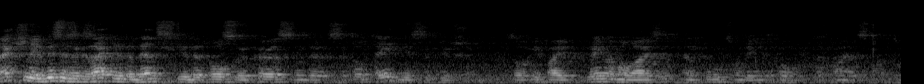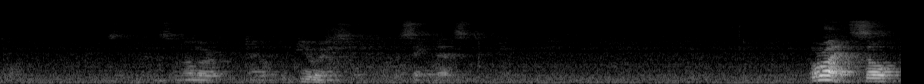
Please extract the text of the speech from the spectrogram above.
Actually, this is exactly the density that also occurs in the Sato-Tate distribution. So if I renormalize it and put on the interval at minus 1 to 1. So that's another kind of appearance of the same density. All right, so.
